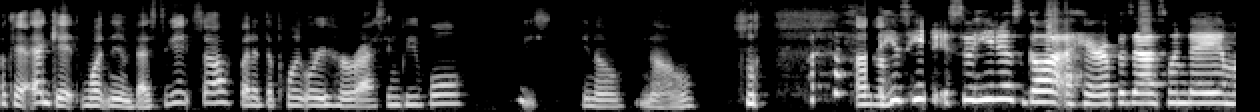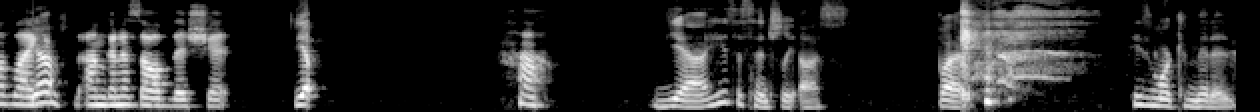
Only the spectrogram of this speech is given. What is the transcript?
okay. I get wanting to investigate stuff, but at the point where you're harassing people, he's, you know, no. Um, He's, he, so he just got a hair up his ass one day and was like, Yeah. I'm going to solve this shit. Yep. Huh. Yeah, he's essentially us, but he's more committed.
